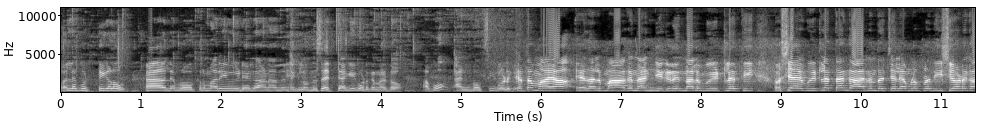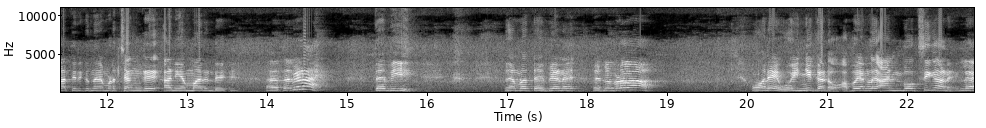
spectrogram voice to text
വല്ല കുട്ടികളോ വല്ല ബ്രോക്കർമാർ ഈ വീഡിയോ കാണാന്നുണ്ടെങ്കിൽ ഒന്ന് സെറ്റാക്കി കൊടുക്കണം കേട്ടോ. അപ്പോൾ അൺബോക്സിംഗ് കൊടുക്കത്തെ മഴ ഏതായാലും ആകെ നഞ്ഞിക്കിട് എന്നാലും വീട്ടിലെത്തി. പക്ഷേ വീട്ടിലെത്താൻ കാരണം എന്താ വെച്ചാൽ നമ്മൾ പ്രതീക്ഷയോടെ കാത്തിരിക്കുന്ന നമ്മുടെ ചങ്ക് അനിയന്മാരുണ്ട്. തെബിയുടെ തെബി. നമ്മളെ തെബിയാണ്. തെബി ഇവിടെ വാ. ഓനെ ഒഴിഞ്ഞിക്കടോ അപ്പോൾ ഞങ്ങൾ അൺബോക്സിംഗ് ആണ് ഇല്ലേ?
